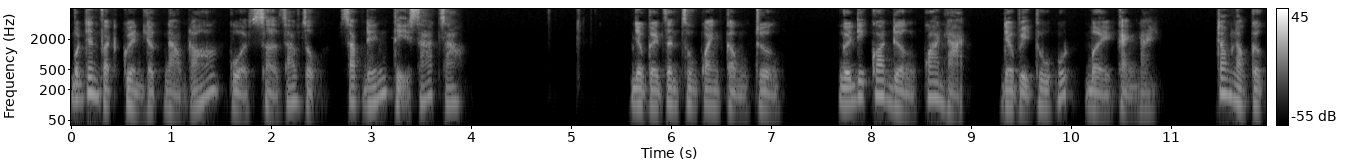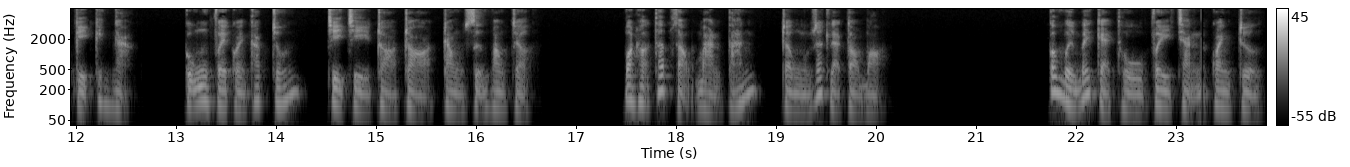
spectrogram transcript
Một nhân vật quyền lực nào đó của sở giáo dục sắp đến thị sát sao? Nhiều người dân xung quanh cổng trường, người đi qua đường qua lại đều bị thu hút bởi cảnh này. Trong lòng cực kỳ kinh ngạc, cũng vây quanh khắp trốn, chỉ chỉ trò trò trong sự mong chờ. Bọn họ thấp giọng bàn tán, trông rất là tò mò. Có mười mấy kẻ thù vây chặn quanh trường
